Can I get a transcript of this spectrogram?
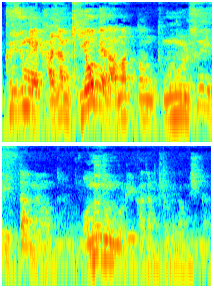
그 중에 가장 기억에 남았던 동물 수입이 있다면 어느 동물이 가장 기억에 남으실까요?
